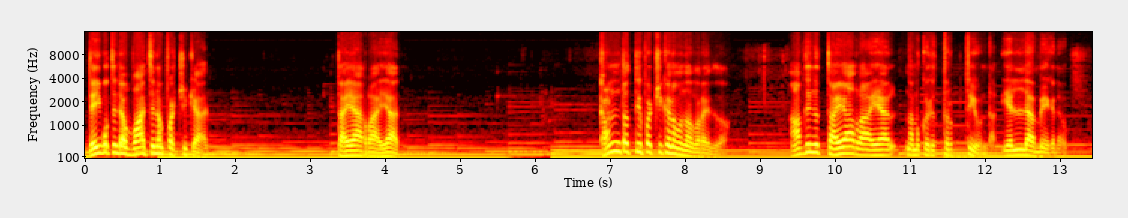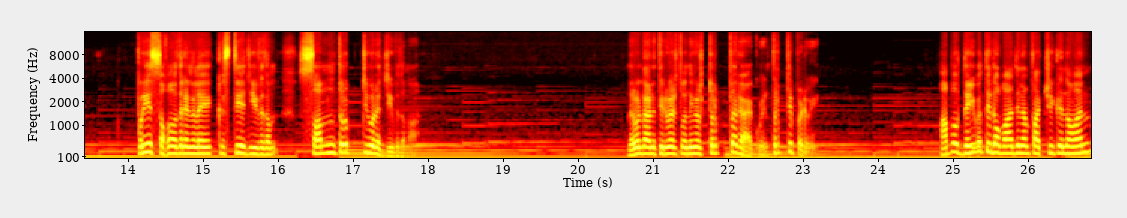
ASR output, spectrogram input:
ദൈവത്തിന്റെ വാചനം ഭക്ഷിക്കാൻ തയ്യാറായാൽ കണ്ടെത്തി ഭക്ഷിക്കണമെന്നാണ് പറയുന്നത്. അതിന് തയ്യാറായാൽ നമുക്കൊരു തൃപ്തിയുണ്ട് എല്ലാ മേഖലവും. പ്രിയ സഹോദരങ്ങളെ ക്രിസ്തീയ ജീവിതം സംതൃപ്തിയുടെ ജീവിതമാണ്. അതുകൊണ്ടാണ് തിരുവനന്തപുരത്ത് നിങ്ങൾ തൃപ്തരാകുവിൻ തൃപ്തിപ്പെടുവീൻ. അപ്പോൾ ദൈവത്തിന്റെ വാചനം ഭക്ഷിക്കുന്നവൻ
